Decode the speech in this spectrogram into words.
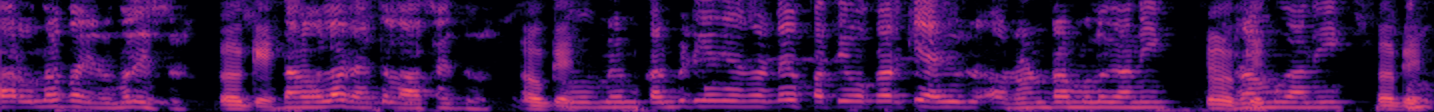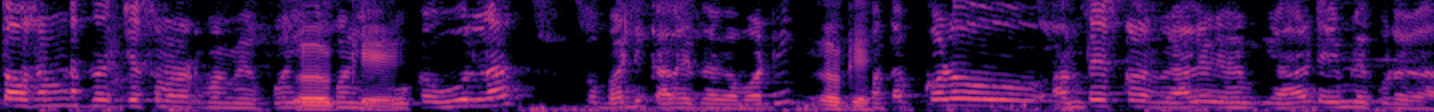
ఆరు వందలు పదిహేను వందలు ఇస్తారు ఓకే. దానివల్ల రైతులు లాస్ అవుతారు మేము కంప్లీట్ ఏం చేస్తామంటే ప్రతి ఒక్కరికి ఐదు రెండు డ్రమ్ములు కానీ డ్రమ్ కానీ ఎంత అవసరం ఉంటే చేస్తాం అన్నట్టు మేము ఒక ఊర్లో ఒక బండి కాల్ అవుతుంది కాబట్టి ప్రతి ఒక్కడు అంత వేసుకోవడం వ్యాలీ వ్యాలంటే ఏం లేకుండా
